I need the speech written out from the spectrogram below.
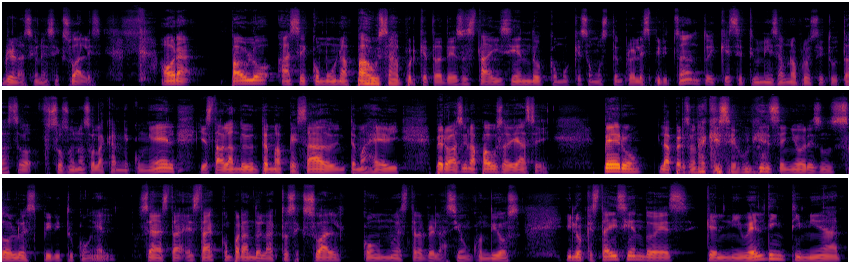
relaciones sexuales. Ahora, Pablo hace como una pausa porque tras de eso está diciendo como que somos templo del Espíritu Santo y que si te unís a una prostituta sos una sola carne con él y está hablando de un tema pesado, de un tema heavy, pero hace una pausa y hace, pero la persona que se une al Señor es un solo espíritu con él. O sea, está, está comparando el acto sexual con nuestra relación con Dios. Y lo que está diciendo es que el nivel de intimidad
